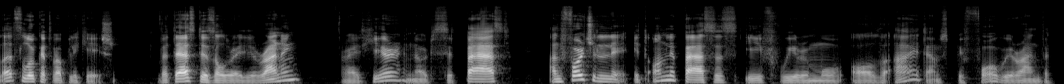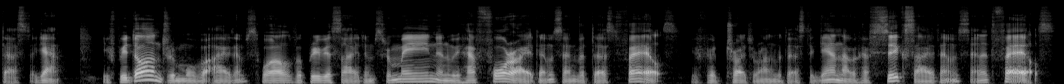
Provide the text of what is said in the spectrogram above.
Let's look at the application. The test is already running right here. Notice it passed. Unfortunately, it only passes if we remove all the items before we run the test again. If we don't remove the items, well, the previous items remain and we have four items and the test fails. If we try to run the test again, now we have six items and it fails.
